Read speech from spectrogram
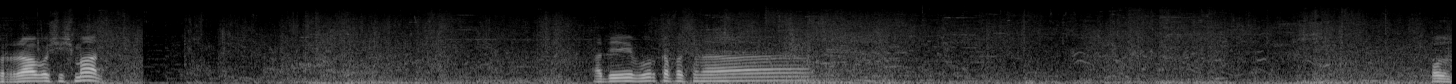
Bravo şişman. Hadi vur kafasına. Oğlum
